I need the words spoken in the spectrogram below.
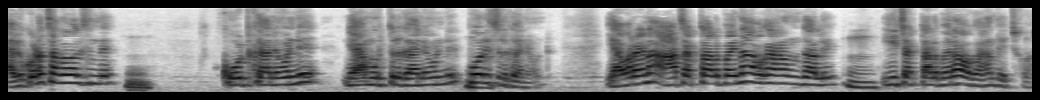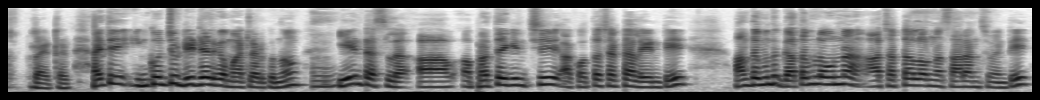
అవి కూడా చదవాల్సిందే. కోర్టు కానివ్వండి న్యాయమూర్తులు కానివ్వండి పోలీసులు కానివ్వండి. ఎవరైనా ఆ చట్టాలపైన అవగాహన ఉండాలి. ఈ చట్టాలపైన అవగాహన తెచ్చుకోవాలి. రైట్ రైట్ అయితే ఇంకొంచెం డీటెయిల్గా మాట్లాడుకుందాం. ఏంటి అసలు ప్రత్యేకించి ఆ కొత్త చట్టాలు ఏంటి? అంతకుముందు గతంలో ఉన్న ఆ చట్టాల్లో ఉన్న సారాంశం ఏంటి?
